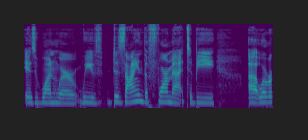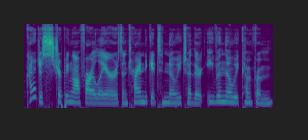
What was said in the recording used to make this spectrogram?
is one where we've designed the format to be uh, where we're kind of just stripping off our layers and trying to get to know each other, even though we come from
